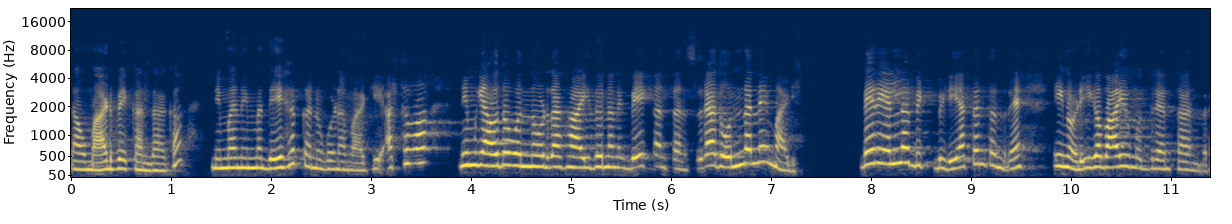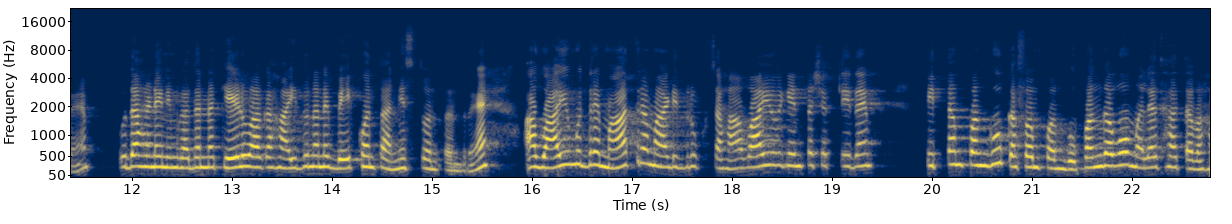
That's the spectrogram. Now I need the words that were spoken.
ನಾವು ಮಾಡ್ಬೇಕಂದಾಗ ನಿಮ್ಮ ನಿಮ್ಮ ದೇಹಕ್ಕೆ ಅನುಗುಣವಾಗಿ ಅಥವಾ ನಿಮ್ಗೆ ಯಾವುದೋ ಒಂದು ನೋಡಿದಾಗ ಇದು ನನಗೆ ಬೇಕಂತ ಅನ್ಸಿದ್ರೆ ಅದು ಒಂದನ್ನೇ ಮಾಡಿ. ಬೇರೆ ಎಲ್ಲ ಬಿಟ್ಬಿಡಿ. ಯಾಕಂತಂದ್ರೆ, ಈಗ ನೋಡಿ, ಈಗ ವಾಯು ಮುದ್ರೆ ಅಂತ ಅಂದ್ರೆ ಉದಾಹರಣೆ ನಿಮ್ಗೆ ಅದನ್ನ ಕೇಳುವಾಗ, ಹಾ, ಇದು ನನಗೆ ಬೇಕು ಅಂತ ಅನ್ನಿಸ್ತು ಅಂತಂದ್ರೆ, ಆ ವಾಯು ಮುದ್ರೆ ಮಾತ್ರ ಮಾಡಿದ್ರು ಸಹ ವಾಯುವಿಗೆ ಎಂತ ಶಕ್ತಿ ಇದೆ? ಪಿತ್ತಂ ಪಂಗು ಕಫಂ ಪಂಗು, ಪಂಗವೋ ಮಲಧಾತವಹ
